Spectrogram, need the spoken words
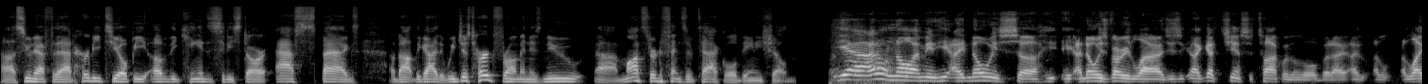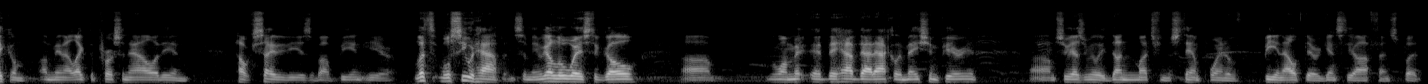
uh, soon after that, Herbie Teope of the Kansas City Star asked Spags about the guy that we just heard from and his new uh, monster defensive tackle, Danny Shelton. Yeah, I don't know. I mean, he, I know he's, uh, he, I know he's very large. He's, I got a chance to talk with him a little bit. I, I, I like him. I mean, I like the personality and how excited he is about being here. Let's, we'll see what happens. I mean, we got a little ways to go. Um, they have that acclimation period, um, so he hasn't really done much from the standpoint of being out there against the offense, but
